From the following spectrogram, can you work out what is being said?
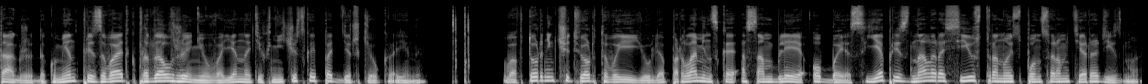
Также документ призывает к продолжению военно-технической поддержки Украины. Во вторник, 4 июля, парламентская ассамблея ОБСЕ признала Россию страной-спонсором терроризма.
